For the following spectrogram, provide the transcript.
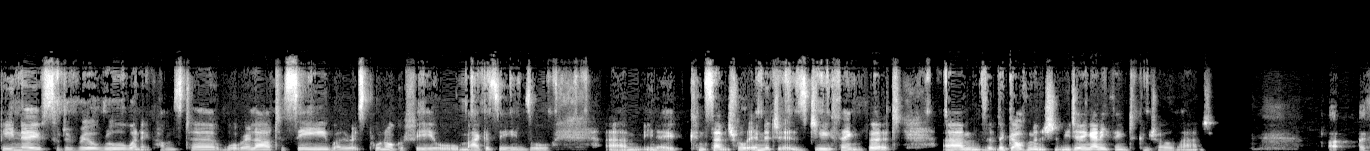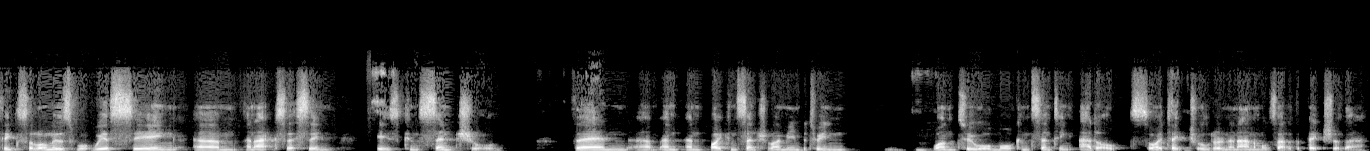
be no sort of real rule when it comes to what we're allowed to see, whether it's pornography or magazines or, um, you know, consensual images? Do you think that um, that the government shouldn't be doing anything to control that? I think so long as what we're seeing um, and accessing is consensual, then um, and and by consensual I mean between one, two, or more consenting adults, so I take children and animals out of the picture there,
